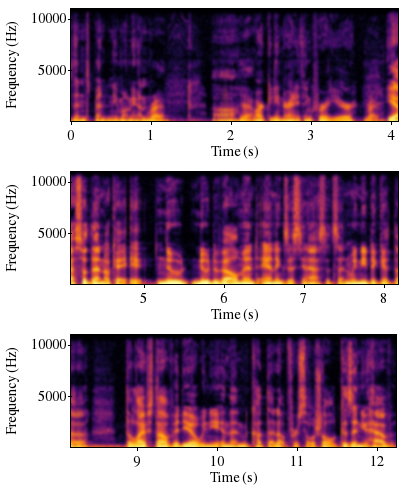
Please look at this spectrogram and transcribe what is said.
didn't spend any money on right. uh, Yeah. marketing or anything for a year. Right. Yeah. So then, okay, it, new new development and existing assets, and we need to get the the lifestyle video. We need and then cut that up for social because then you have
